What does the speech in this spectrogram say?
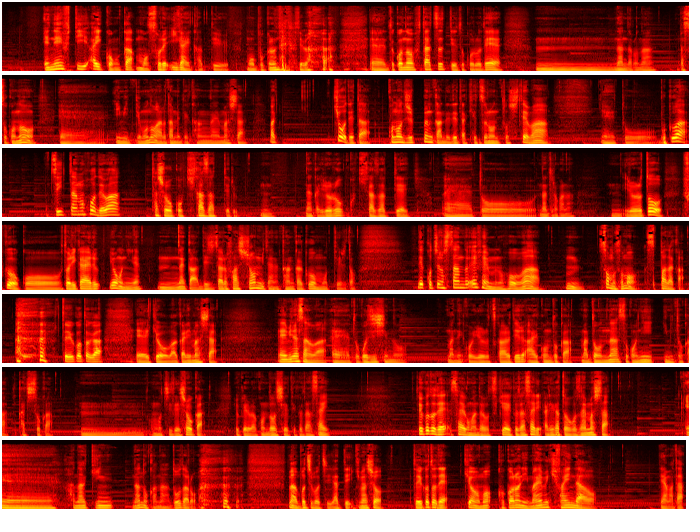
NFT アイコンかもうそれ以外かっていうもう僕の中では。えとこの2つっていうところでうーんなんだろうな。そこの、えー、意味ってものを改めて考えました。まあ、今日出たこの10分間で出た結論としては、えーと、僕は Twitter の方では多少こう着飾ってる、うん、なんかいろいろ着飾ってえっ、ー、と何ていうのかな。いろいろと服をこう取り替えるようにね、うん、なんかデジタルファッションみたいな感覚を持っていると。でこっちのスタンド FM の方は、うん、そもそもすっぱだかということが、えー、今日分かりました。えー、皆さんは、えーと、ご自身の、まあね、こういろいろ使われているアイコンとか、まあ、どんなそこに意味とか価値とかうんお持ちでしょうかよければ今度教えてください。ということで最後までお付き合いくださりありがとうございました。えー、花金なのかな？どうだろう？まあぼちぼちやっていきましょう。ということで今日も心に前向きファインダーを。ではまた。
